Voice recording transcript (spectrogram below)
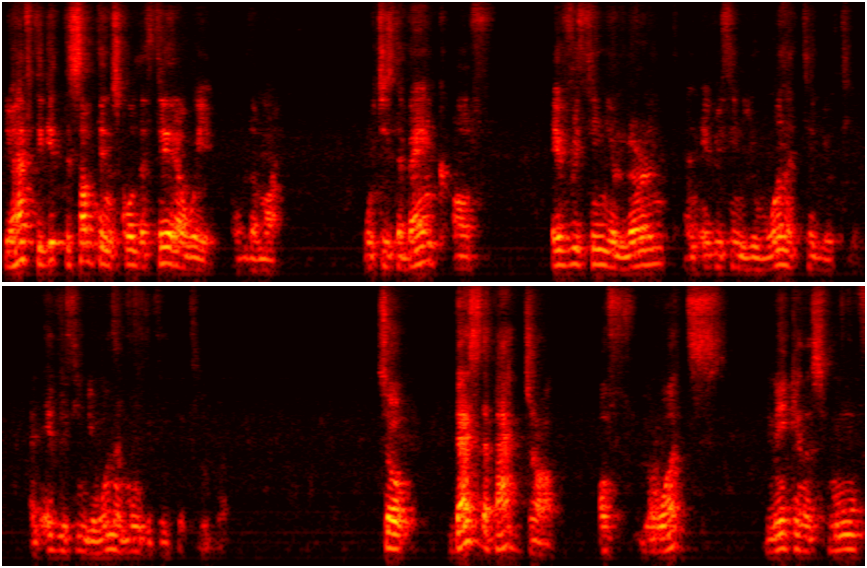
You have to get to something that's called the theta wave of the mind, which is the bank of everything you learned and everything you want to tell your team and everything you want to motivate the team. So that's the backdrop of what's making us move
